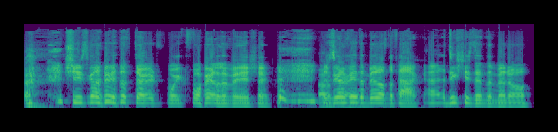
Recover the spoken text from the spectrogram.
she's going to be the third week four elimination. She's going to be in the middle of the pack. I think she's in the middle.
